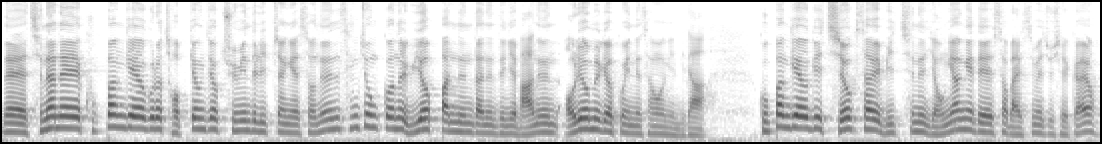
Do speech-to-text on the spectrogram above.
네, 지난해 국방개혁으로 접경 지역 주민들 입장에서는 생존권을 위협받는다는 등의 많은 어려움을 겪고 있는 상황입니다. 국방개혁이 지역사회에 미치는 영향에 대해서 말씀해 주실까요?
